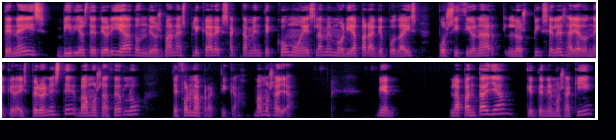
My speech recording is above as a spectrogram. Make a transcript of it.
Tenéis vídeos de teoría donde os van a explicar exactamente cómo es la memoria para que podáis posicionar los píxeles allá donde queráis. Pero en este vamos a hacerlo de forma práctica. Vamos allá. Bien, la pantalla que tenemos aquí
